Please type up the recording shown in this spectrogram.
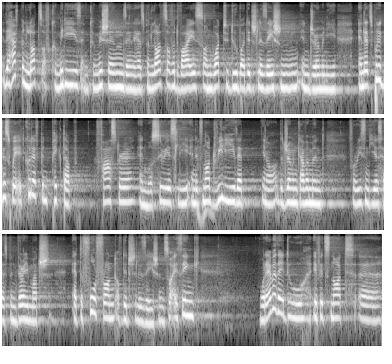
There have been lots of committees and commissions and there has been lots of advice on what to do about digitalization in Germany. And let's put it this way, it could have been picked up faster and more seriously. And it's not really that, you know, the German government for recent years has been very much at the forefront of digitalization. So I think whatever they do, if it's not uh,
